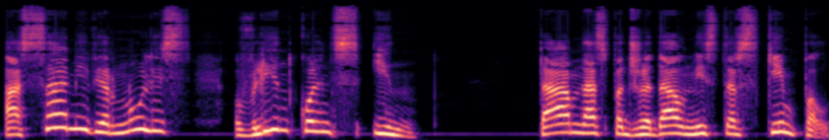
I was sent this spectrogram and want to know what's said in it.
а сами вернулись в Линкольнс-Инн, там нас поджидал мистер Скимпл,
